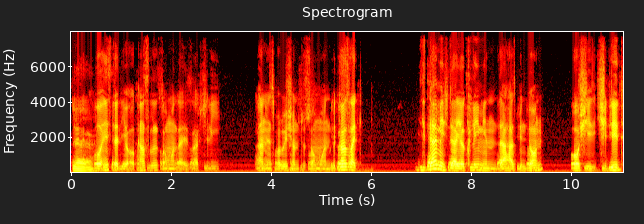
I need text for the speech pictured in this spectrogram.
Yeah. But instead, you're counseling someone that is actually an inspiration to someone. Because, like, the damage that you're claiming that has been done or she, she did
